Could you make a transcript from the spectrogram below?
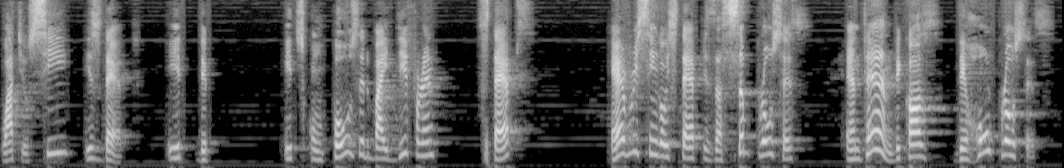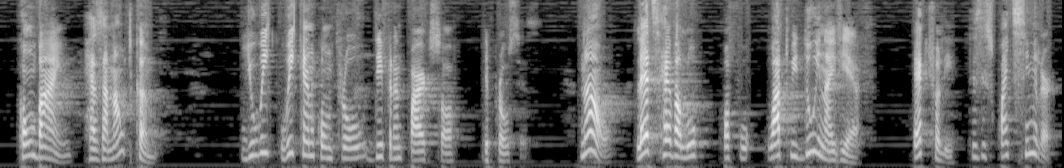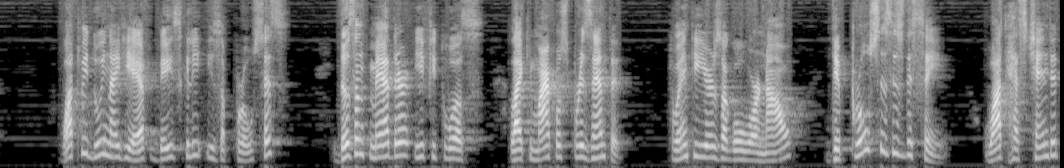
What you see is that it, the, it's composed by different steps. Every single step is a sub-process. And then, because the whole process combined has an outcome, you, we, we can control different parts of the process. Now, let's have a look of what we do in IVF. Actually, this is quite similar. What we do in IVF basically is a process. Doesn't matter if it was like Marcos presented 20 years ago or now, the process is the same. What has changed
